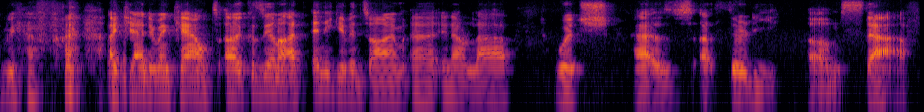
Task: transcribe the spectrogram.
we have. I can't even count Uh because you know at any given time uh, in our lab, which has uh, 30 um, staff,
